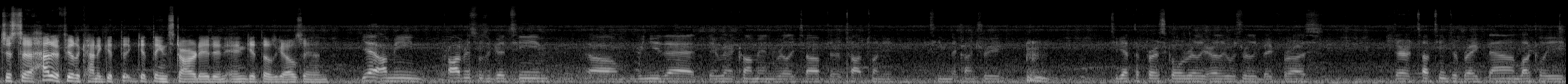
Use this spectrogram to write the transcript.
just uh, how did it feel to kind of get the, get things started and, and get those goals in? Yeah, I mean, Providence was a good team. Um, we knew that they were going to come in really tough. They're a top 20 team in the country. to get the first goal really early was really big for us. They're a tough team to break down. Luckily,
